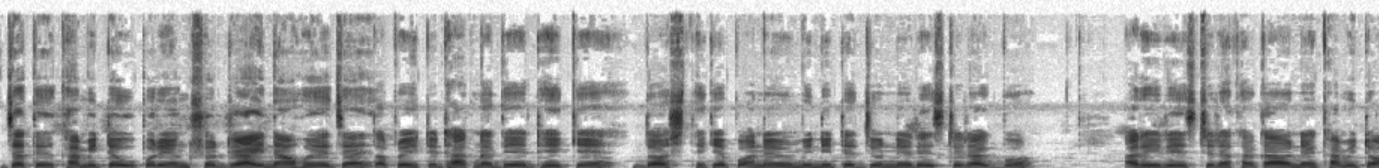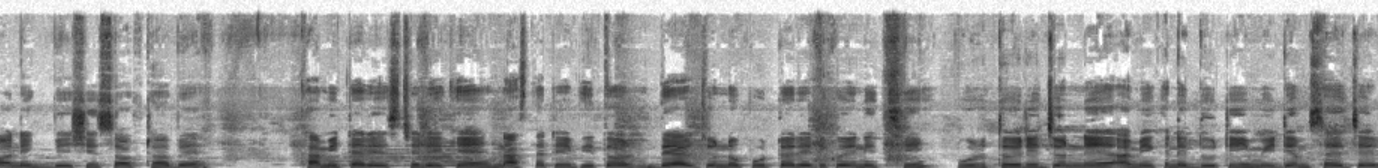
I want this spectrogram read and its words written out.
যাতে খামিরটা উপরে অংশ ড্রাই না হয়ে যায়। তারপরে একটি ঢাকনা দিয়ে ঢেকে 10 থেকে পনেরো মিনিটের জন্য রেস্টে রাখব। আর এই রেস্টে রাখার কারণে খামিরটা অনেক বেশি সফট হবে। খামিরটা রেস্টে রেখে নাস্তাটির ভিতর দেওয়ার জন্য পুরটা রেডি করে নিচ্ছি। পুর তৈরির জন্য আমি এখানে দুটি মিডিয়াম সাইজের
